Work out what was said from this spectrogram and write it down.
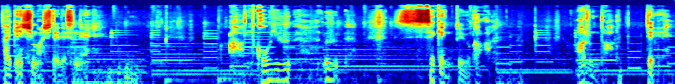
体験しましてですね。あこういう世間というかあるんだって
